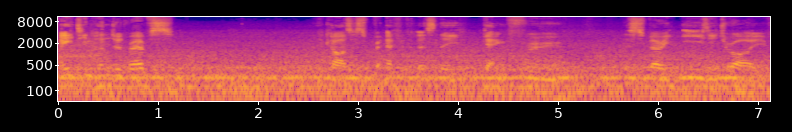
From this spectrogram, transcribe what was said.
1800 revs. The car's just effortlessly getting through this very easy drive.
